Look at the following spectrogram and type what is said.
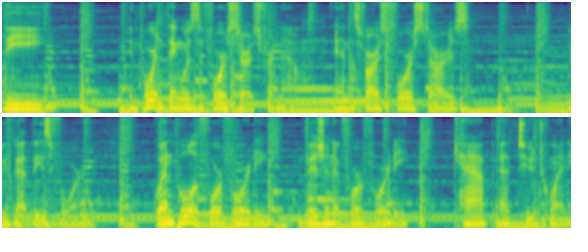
the important thing was the four stars for now. And as far as four stars, we've got these four Gwenpool at 440, Vision at 440, Cap at 220,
